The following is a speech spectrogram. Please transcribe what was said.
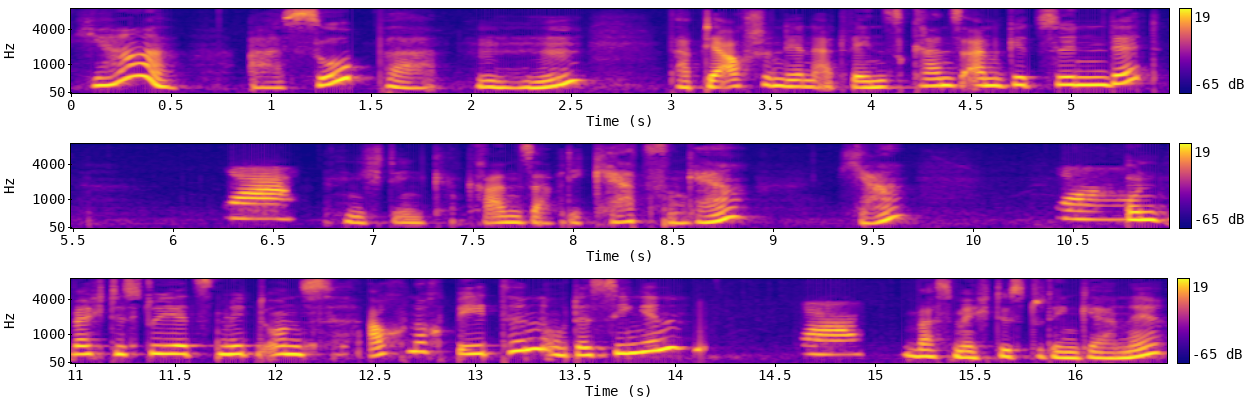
Ja. Ah, super. Mhm. Habt ihr auch schon den Adventskranz angezündet? Ja, Nicht den Kranz, aber die Kerzen, gell? Ja. ja, Und möchtest du jetzt mit uns auch noch beten oder singen? ja. Was möchtest du denn gerne?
